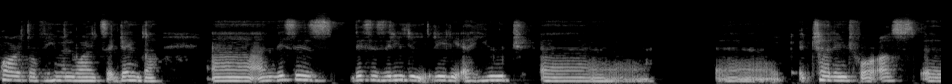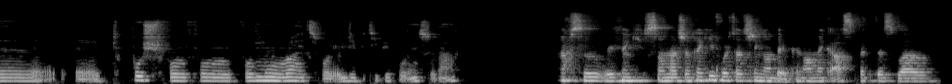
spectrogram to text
part of human rights agenda uh, and this is this is really really a huge uh, uh, challenge for us uh, uh, to push for, for, for more rights for LGBT people in Sudan. Absolutely, thank you so much, and thank you for touching on the economic aspect as well.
